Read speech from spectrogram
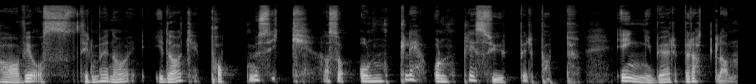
har vi oss til og med nå i dag popmusikk. Altså ordentlig, ordentlig superpop. Ingebjørg Bratland.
